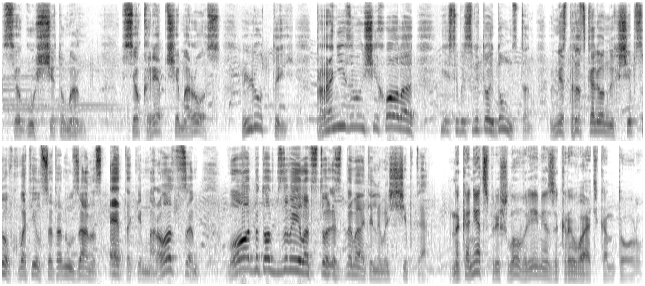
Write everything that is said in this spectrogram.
Все гуще туман, все крепче мороз, лютый, пронизывающий холод. Если бы святой Дунстон вместо раскаленных щипцов хватил сатану за нос этаким морозцем, вот бы тот взвыл от столь основательного щипка. Наконец пришло время закрывать контору.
